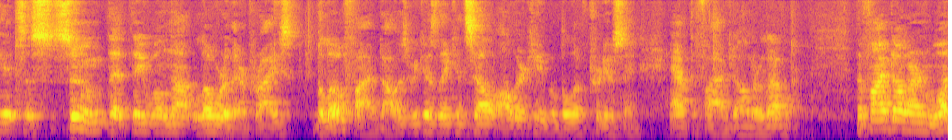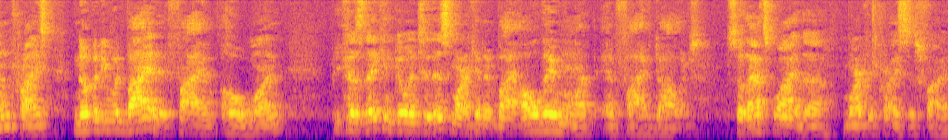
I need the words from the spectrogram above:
it's assumed that they will not lower their price below $5 because they can sell all they're capable of producing at the $5 level. The $5 and one price, nobody would buy it at 501 because they can go into this market and buy all they want at $5. So that's why the market price is $5.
